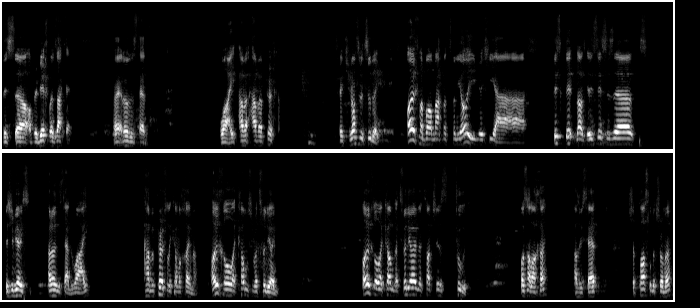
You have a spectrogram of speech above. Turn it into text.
this uh, of Rabbi Yechman Zakeh. I don't understand why. Have a have a to this, this, is a this is I don't understand why. Have a perfect kavachayma. Oichel that comes from a tefillin. Oichel that comes a tefillin that touches food. What's halacha? As we said, shaposel betruma.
